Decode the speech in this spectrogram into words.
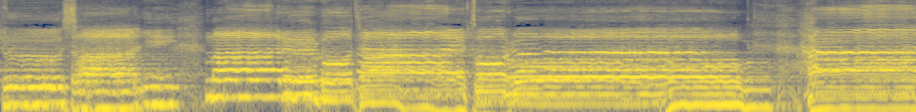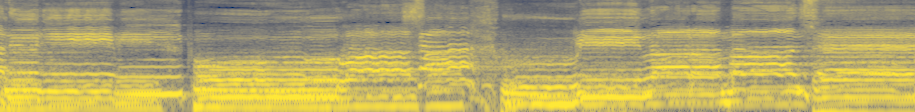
백두산이 마르고 닳도록 하느님이 보호하사 우리나라 만세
